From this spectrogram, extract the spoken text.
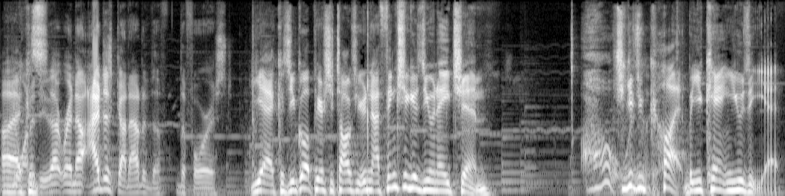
Uh, want to do that right now? I just got out of the, the forest. yeah, because you go up here, she talks to you, and I think she gives you an HM. Oh, She gives you cut, but you can't use it yet.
